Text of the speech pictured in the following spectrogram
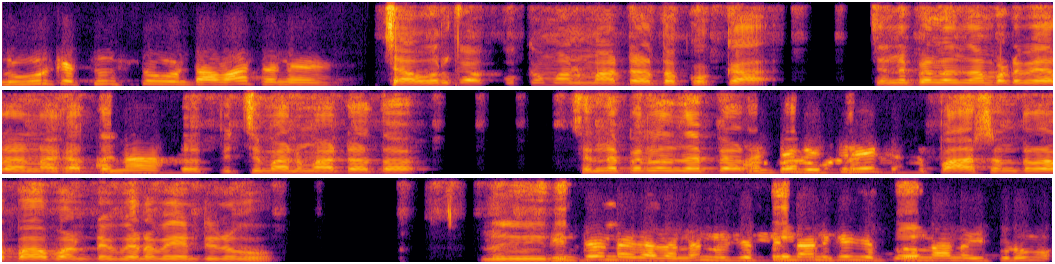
నువ్వు ఊరికే చూస్తూ ఉంటావా అతనే చా ఊరికే కుక్క మాట మాట్లాడతావు కుక్క. చిన్నపిల్లల్ని చంపడం వేరా నాకు అర్థం. పిచ్చి మాట మాట్లాడతావు. చిన్నపిల్లల్ని చంపాడు అంటే వ్యతిరేక- పాస్ అంటారా బాబు అంటే వినవేంటి నువ్వు? నువ్వు వింటుండే కదన్నా నువ్వు చెప్పిన దానికే చెప్తున్నాను. ఇప్పుడు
